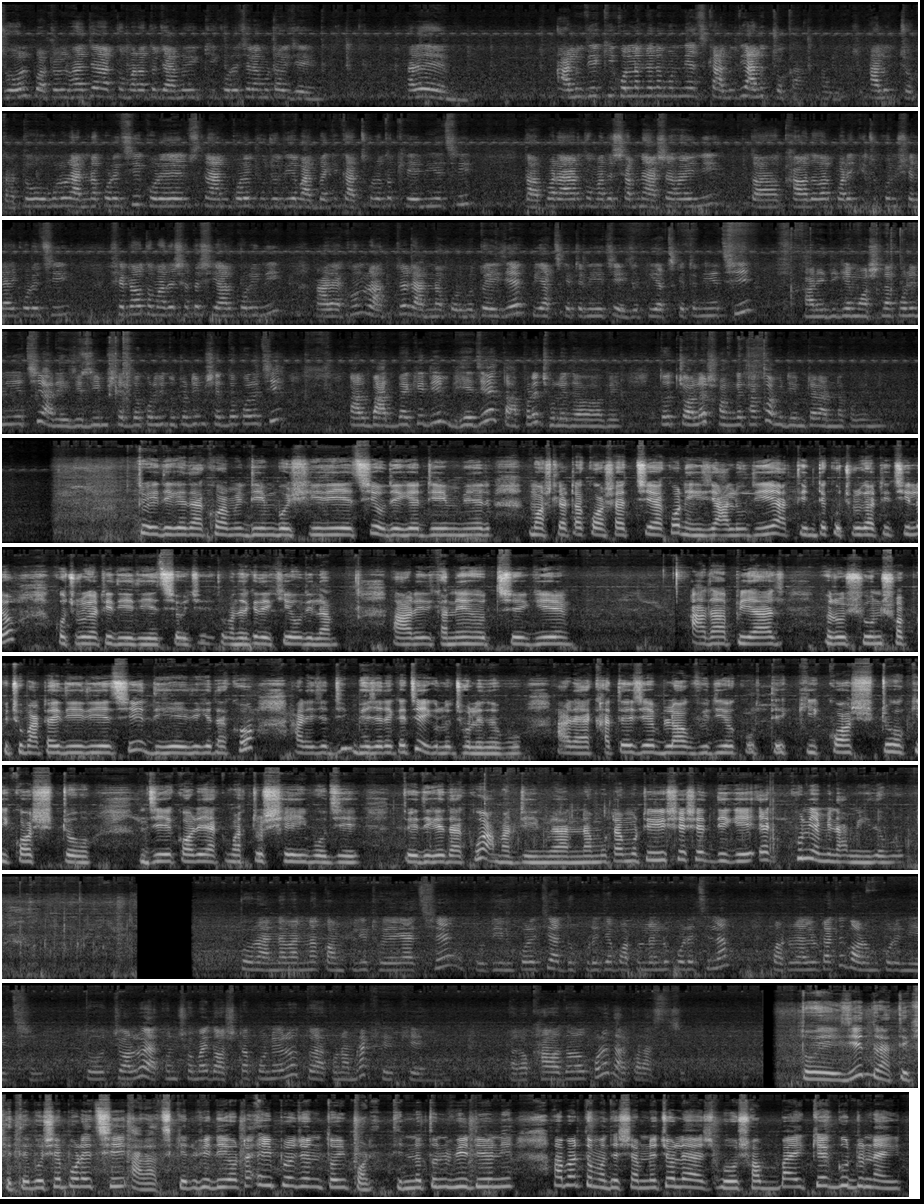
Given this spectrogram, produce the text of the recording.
ঝোল, পটল ভাজা, আর তোমরা তো জানোই কি করেছিলাম ওটা ওই যে, আরে, আলু দিয়ে কি করলাম যেন মনে আজকে, আলু দিয়ে আলুর চোখা আলুর চোখা। তো ওগুলো রান্না করেছি, করে স্নান করে পুজো দিয়ে বাদ বাকি কাজ করে তো খেয়ে নিয়েছি। তারপর আর তোমাদের সামনে আসা হয়নি, তা খাওয়া দাওয়ার পরে কিছুক্ষণ সেলাই করেছি, সেটাও তোমাদের সাথে শেয়ার করিনি। আর এখন রাত্রে রান্না করব। তো এই যে পেঁয়াজ কেটে নিয়েছি, এই যে পেঁয়াজ কেটে নিয়েছি, আর এদিকে মশলা করে নিয়েছি, আর এই যে ডিম সেদ্ধ করেছি, দুটো ডিম সেদ্ধ করেছি, আর বাদ বাকি ডিম ভেজে তারপরে ঝুলে দেওয়া হবে। তো চলো সঙ্গে থাকো, আমি ডিমটা রান্না করে নিই। তো এইদিকে দেখো আমি ডিম বসিয়ে দিয়েছি, ওদিকে ডিমের মশলাটা কষাচ্ছি এখন। এই যে আলু দিয়ে আর তিনটে কচুর গাঠি ছিল, কচুরগাঠি দিয়ে দিয়েছি ওই যে তোমাদেরকে দেখিয়েও দিলাম। আর এখানে হচ্ছে গিয়ে আদা, পেঁয়াজ, রসুন সব কিছু বাটাই দিয়ে দিয়েছি। দিয়ে এদিকে দেখো, আর এই যে ডিম ভেজে রেখেছি, এগুলো ঝোলে দেবো। আর এক হাতে যে ব্লগ ভিডিও করতে কি কষ্ট কি কষ্ট। যে করে একমাত্র সেই বোঝে। তো এদিকে দেখো, আমার ডিম রান্না মোটামুটি শেষের দিকে এক্ষুনি আমি নামিয়ে দেবো। তো রান্না বান্না কমপ্লিট হয়ে গেছে। তো ডিম করেছি আর দুপুরে যে পটল আলু করেছিলাম, পটল আলুটাকে গরম করে নিয়েছি। তো চলো, এখন সময় দশটা পনেরো, তো এখন আমরা খেয়ে খেয়ে নিই। তারপর খাওয়া দাওয়া করে তারপর আসছি। তো এই যে রাতে খেতে বসে পড়েছি, আর আজকের ভিডিওটা এই পর্যন্তই। পরের দিন নতুন ভিডিও নিয়ে আবার তোমাদের সামনে চলে আসব। সবাইকে গুড নাইট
